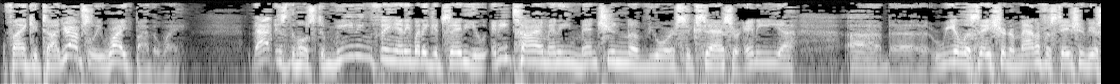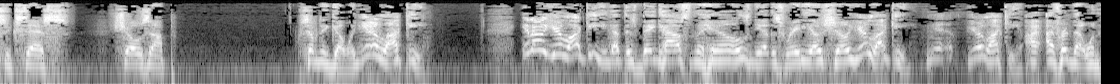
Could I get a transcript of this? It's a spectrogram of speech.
Well, thank you, Todd. You're absolutely right, by the way. That is the most demeaning thing anybody could say to you. Anytime any mention of your success or any uh, uh, uh, realization or manifestation of your success shows up, somebody go, well, you're lucky. You know, you're lucky. You got this big house in the hills and you have this radio show. You're lucky. Yeah, you're lucky. I, I've heard that one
